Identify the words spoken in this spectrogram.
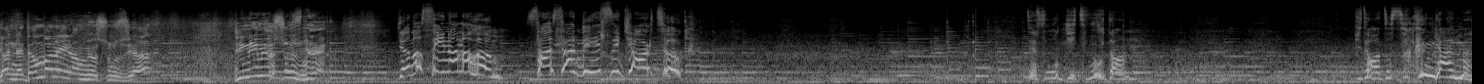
Ya neden bana inanmıyorsunuz ya? Dinlemiyorsunuz bile. Ya nasıl inanalım? Sen sen değilsin ki artık. Defol git buradan. Bir daha da sakın gelme.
